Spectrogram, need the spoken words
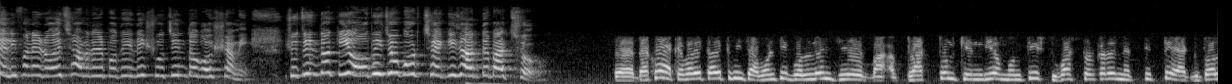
টেলিফোনে রয়েছে আমাদের প্রতিনিধি সুচিন্ত গোস্বামী। সুচিন্ত, কি অভিযোগ উঠছে? কি জানতে পারছ? দেখো একেবারে তাই তুমি যেমনটি বললেন যে প্রাক্তন কেন্দ্রীয় মন্ত্রী সুভাষ সরকারের নেতৃত্বে একদল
